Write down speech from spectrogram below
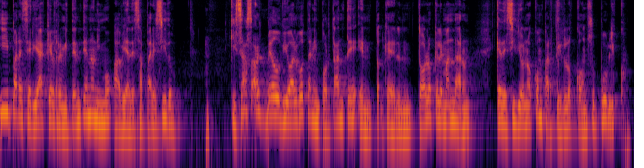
y parecería que el remitente anónimo había desaparecido. Quizás Art Bell vio algo tan importante en, en todo lo que le mandaron que decidió no compartirlo con su público.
